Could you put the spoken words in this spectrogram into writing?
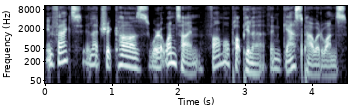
in fact, electric cars were at one time far more popular than gas powered ones.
